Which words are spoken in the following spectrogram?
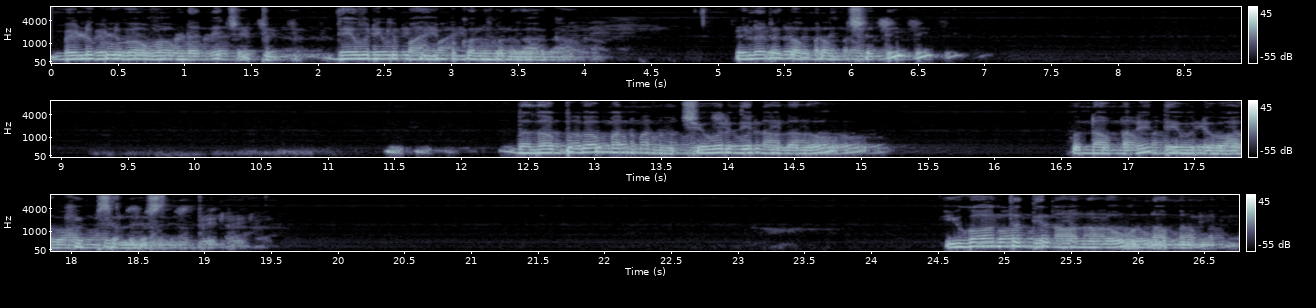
మెళుకుగా ఉండడని చెప్పింది దేవునికి మహిమ కలుగును గాక. పిల్లలు గమనించండి. దాదాపుగా మనము చివరి దినాలలో ఉన్నామని దేవుని వాక్యం సెలవిస్తుంది పిల్లలు యుగాంత దినాలలో ఉన్నామని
